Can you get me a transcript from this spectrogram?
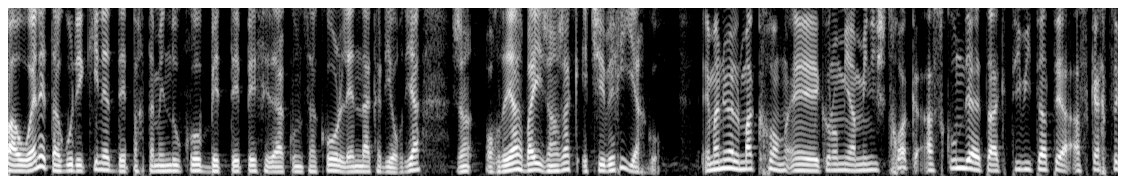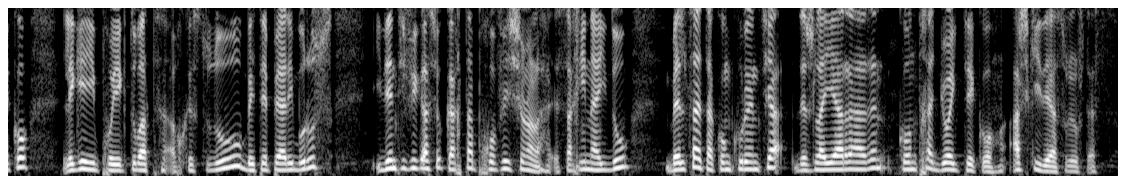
pauen eta gurekin departamentuko BTP federakuntzako lehendakari ordea, ordea bai Jean-Jacques Etxeberri jargo. Emmanuel Macron e, ekonomia ministroak askundea eta aktivitatea azkartzeko legei proiektu bat aurkeztu du BTP-ari buruz identifikazio karta profesionala ezagin nahi du beltza eta konkurentzia deslaiarraren kontra joaiteko. Askidea zure ustez?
